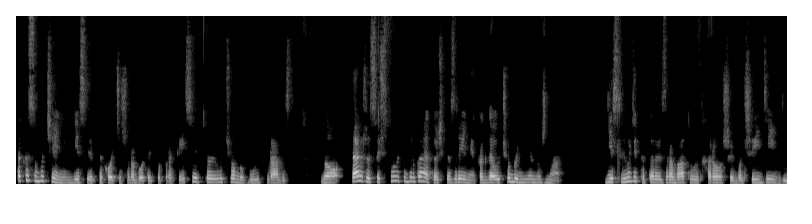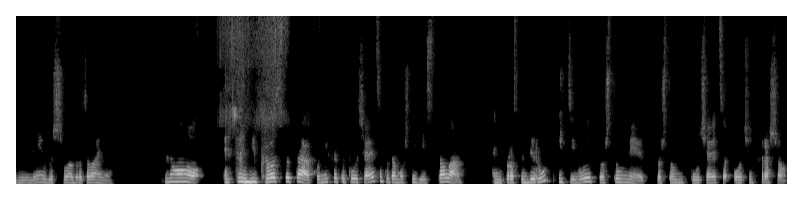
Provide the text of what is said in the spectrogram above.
так и с обучением. Если ты хочешь работать по профессии, то и учеба будет в радость. Но также существует и другая точка зрения, когда учеба не нужна. Есть люди, которые зарабатывают хорошие, большие деньги, не имея высшего образования. Но это не просто так. У них это получается, потому что есть талант. Они просто берут и делают то, что умеют, то, что у них получается очень хорошо.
